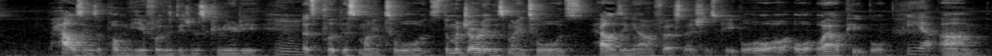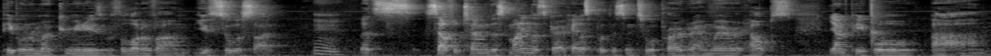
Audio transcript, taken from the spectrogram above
housing is a problem here for the Indigenous community. Mm. let's put this money towards the majority of this money towards housing our First Nations people or, or, or our people, yeah um, people in remote communities with a lot of um, youth suicide. mm. Let's self determine this money. Let's go, okay, let's put this into a program where it helps young people um,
